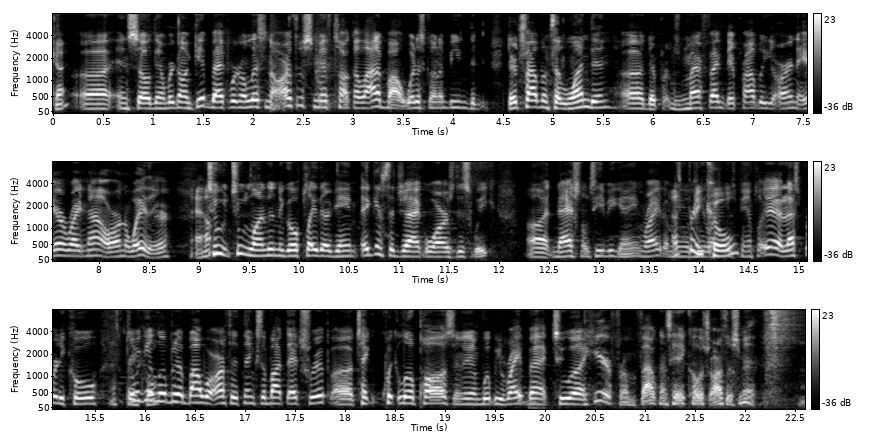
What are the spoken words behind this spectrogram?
Okay. Uh, and so then we're going to get back. We're going to listen to Arthur Smith talk a lot about what it's going to be. They're traveling to London. Uh, as a matter of fact, they probably are in the air right now or on the way there Yeah. to, to London to go play their game against the Jaguars this week. Uh, national TV game, right? I That's it'll pretty cool. ESPN play. Yeah, that's pretty cool. so pretty we get a little bit about what Arthur thinks about that trip. Uh, take a quick little pause, and then we'll be right back to uh, hear from Falcons head coach Arthur Smith.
